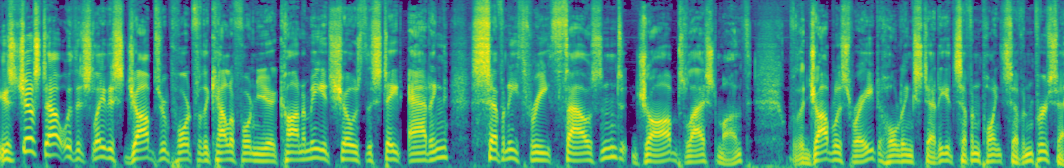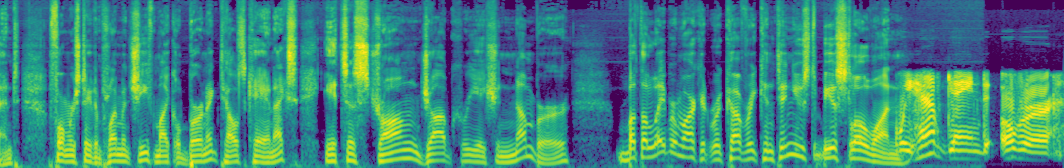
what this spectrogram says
is just out with its latest jobs report for the California economy. It shows the state adding 73,000 jobs last month, with the jobless rate holding steady at 7.7%. Former State Employment Chief Michael Bernick tells KNX it's a strong job creation number, but the labor market recovery continues to be a slow one. We have gained over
